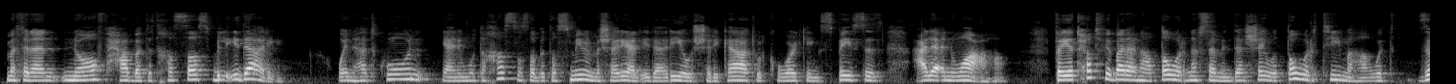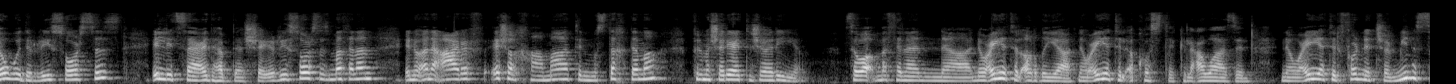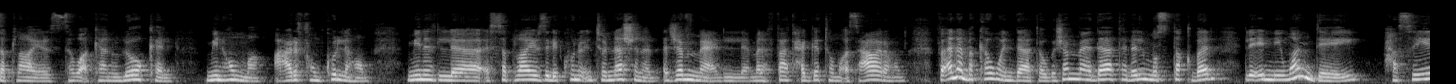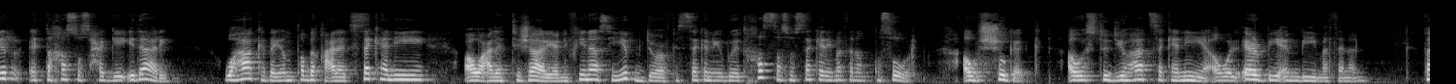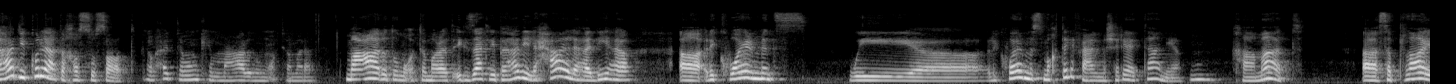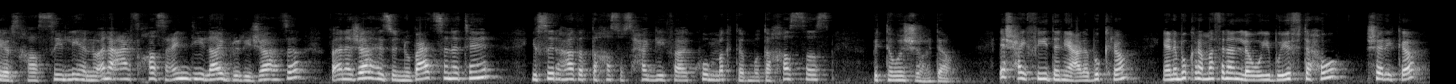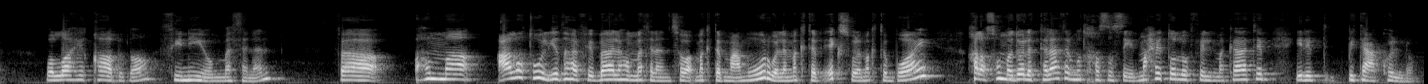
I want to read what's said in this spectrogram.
مثلا نوف حابة تتخصص بالإداري وإنها تكون يعني متخصصة بتصميم المشاريع الإدارية والشركات وال coworking spaces على أنواعها. فهي تحط في بالها إنها تطور نفسها من ده الشيء وتطور team ها وتزود ال resources اللي تساعدها بدا الشيء. ال resources مثلا إنه أنا أعرف إيش الخامات المستخدمة في المشاريع التجارية. سواء مثلا نوعية الأرضيات نوعية ال acoustic العوازل نوعية ال furniture مين ال suppliers سواء كانوا local مين هم أعرفهم كلهم مين ال suppliers اللي يكونوا international أجمع الملفات حقتهم وأسعارهم. فأنا بكون data وبجمع data للمستقبل لأني one day حصير التخصص حقي إداري. وهكذا ينطبق على السكني أو على التجاري. يعني في ناس يبدعوا في السكني يبغوا يتخصصوا سكني مثلا قصور. أو شقق أو استوديوهات سكنية أو ال Airbnb مثلا. فهذه كلها تخصصات. أو حتى ممكن معارض ومؤتمرات. معارض ومؤتمرات exactly فهذه لحالها ليها requirements و requirements مختلفة عن المشاريع الثانية. خامات suppliers خاصين ليها. إنه أنا أعرف خاص عندي library جاهزة فأنا جاهز إنه بعد سنتين يصير هذا التخصص حقي فأكون مكتب متخصص بالتوجه ده. إيش حيفيدني على بكرة؟ يعني بكرة مثلا لو يبوا يفتحوا شركة والله قابضة في نيوم مثلا فهم على طول يظهر في بالهم مثلا سواء مكتب معمور ولا مكتب X ولا مكتب Y خلاص هم دول الثلاثة المتخصصين ما حيطلوا في المكاتب اللي بت- بتاع كله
